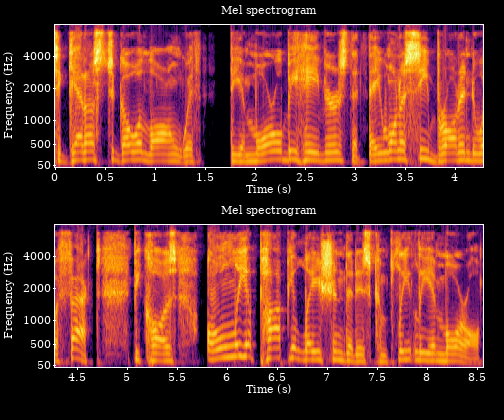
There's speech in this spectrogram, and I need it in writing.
to get us to go along with the immoral behaviors that they want to see brought into effect because only a population that is completely immoral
